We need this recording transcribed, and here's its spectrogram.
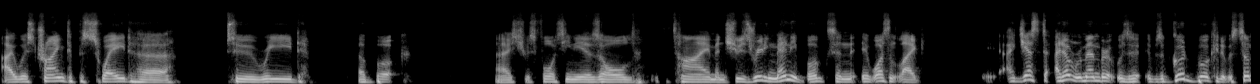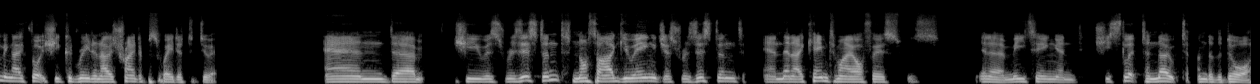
I was trying to persuade her to read a book. Uh, she was 14 years old at the time, and she was reading many books, and it wasn't like I just I don't remember it was a, it was a good book and it was something I thought she could read and I was trying to persuade her to do it. And um, she was resistant, not arguing, just resistant. And then I came to my office, was in a meeting, and she slipped a note under the door.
